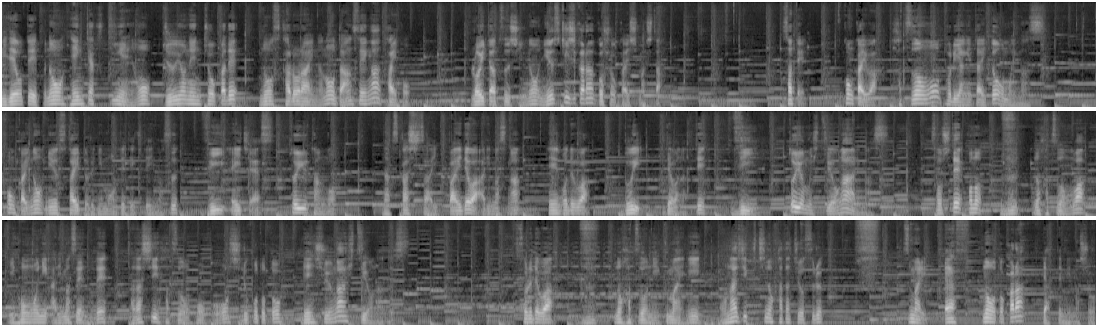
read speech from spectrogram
ビデオテープの返却期限を14年超過でノースカロライナの男性が逮捕。ロイター通信のニュース記事からご紹介しました。さて、今回は発音を取り上げたいと思います。今回のニュースタイトルにも出てきています VHS という単語。懐かしさいっぱいではありますが、英語では V ではなくて V と読む必要があります。そしてこの V の発音は日本語にありませんので、正しい発音方法を知ることと練習が必要なんです。それでは V の発音に行く前に同じ口の形をするつまり F の音からやってみましょう。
